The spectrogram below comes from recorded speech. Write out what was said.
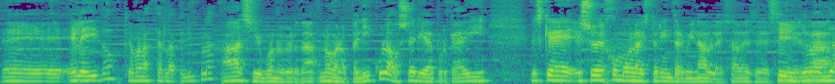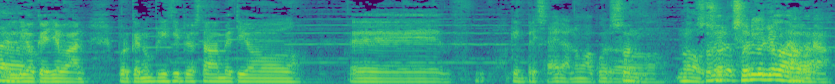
Eh, he leído que van a hacer la película. Ah, sí, bueno, es verdad. No, bueno, película o serie, porque ahí. Es que eso es como la historia interminable, ¿sabes? Es Sí, decir, llevan la- ya- el lío que llevan. Porque en un principio estaba metido. Eh, ¿Qué empresa era? No me acuerdo. Sony. No, No, Sony, Sony- Sony Sony lo lleva ahora.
